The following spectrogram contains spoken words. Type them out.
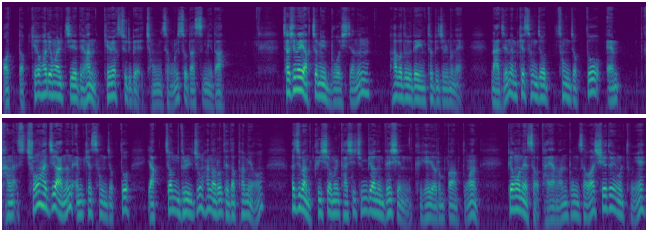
어떻게 활용할지에 대한 계획 수립에 정성을 쏟았습니다. 자신의 약점이 무엇이냐는 하버드 의대 인터뷰 질문에 낮은 MCAT 성적, 성적도 M, 강, 스트롱하지 않은 MCAT 성적도 약점들 중 하나로 대답하며 하지만 그 시험을 다시 준비하는 대신 그해 여름방학 동안 병원에서 다양한 봉사와 쉐도잉을 통해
